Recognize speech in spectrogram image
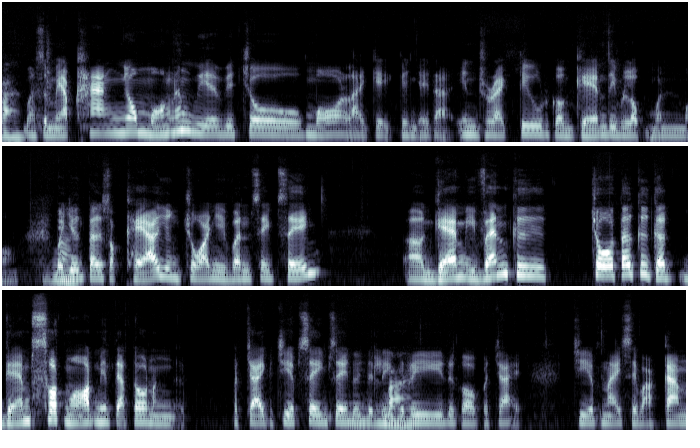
បាទបើសម្រាប់ខាងខ្ញុំហ្មងហ្នឹងវាវាចូល more like គេគេនិយាយថា interactive ឬក៏ game development ហ្មងបើយើងទៅស្រុកក្រៅយើង join event ផ្សេងផ្សេងអឺ game event គឺចូលទៅគឺក៏ game សុទ្ធហ្មងអត់មានតាក់ទងនឹងបច្ចេកវិទ្យាផ្សេងផ្សេងដូច delivery ឬក៏បច្ចេក ជាផ្នែកសេវាកម្ម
